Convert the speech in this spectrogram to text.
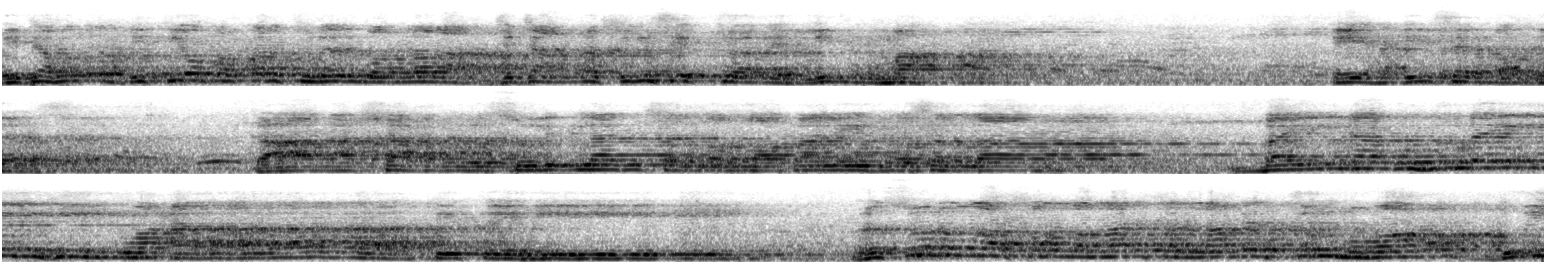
এটা হলো দ্বিতীয় প্রকার চুলের বর্ণনা যেটা আমরা শিখেছি একটু আগে লিম্মা এই হাদিসের মধ্যে আছে كان شعر رسول الله صلى الله عليه وسلم بين أذنيه وعاتقه রসুল্লাহ আলাইহি সাল্লামের চুল মুবারক দুই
